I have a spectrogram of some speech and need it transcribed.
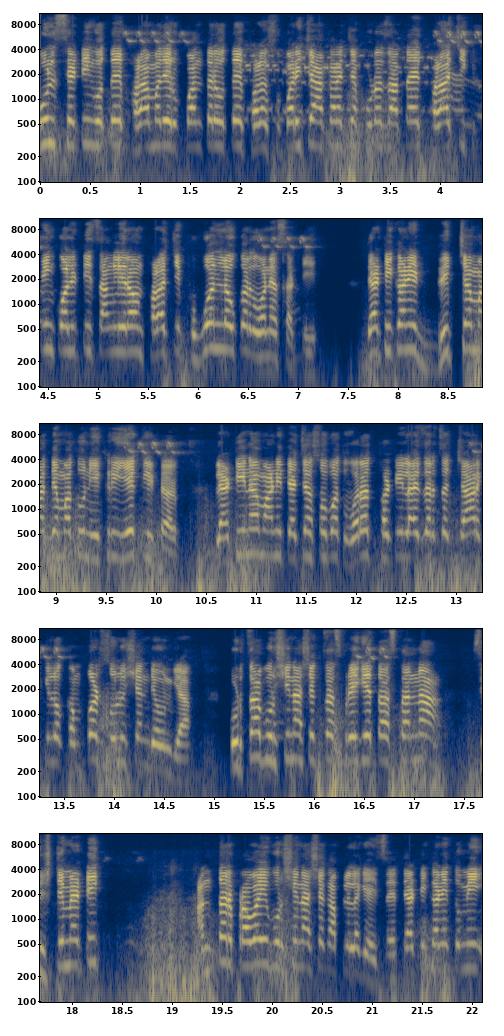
फुल सेटिंग होतंय फळामध्ये रूपांतर होतंय फळ सुपारीच्या आकाराच्या पुढे जात आहेत फळाची किपिंग क्वालिटी चांगली राहून फळाची फुगवण लवकर होण्यासाठी. त्या ठिकाणी ड्रिपच्या माध्यमातून एकरी एक लिटर प्लॅटिनम आणि त्याच्यासोबत वरद फर्टिलायझरचं चार किलो कम्फर्ट सोल्युशन देऊन घ्या. पुढचा बुरशीनाशकचा स्प्रे घेत असताना सिस्टमॅटिक आंतरप्रवाही बुरशीनाशक आपल्याला घ्यायचं आहे. त्या ठिकाणी तुम्ही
